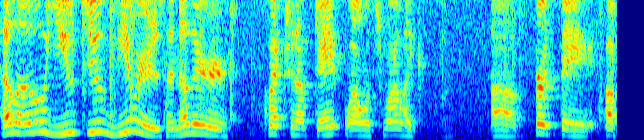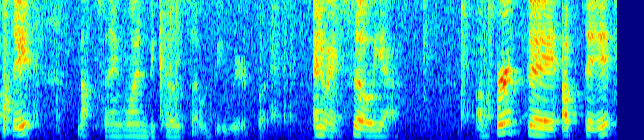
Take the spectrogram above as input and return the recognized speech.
Hello, YouTube viewers. Another collection update. Well, it's more like a birthday update. Not saying when because that would be weird, but anyway, so yeah. A birthday update.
